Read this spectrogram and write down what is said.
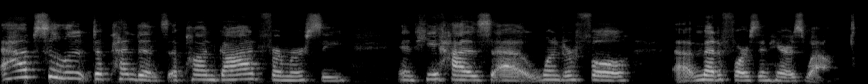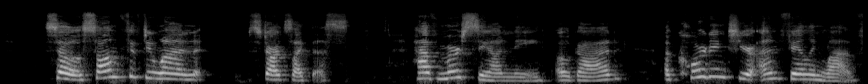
absolute dependence upon God for mercy. And he has uh, wonderful uh, metaphors in here as well. So Psalm 51 starts like this Have mercy on me, O God, according to your unfailing love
